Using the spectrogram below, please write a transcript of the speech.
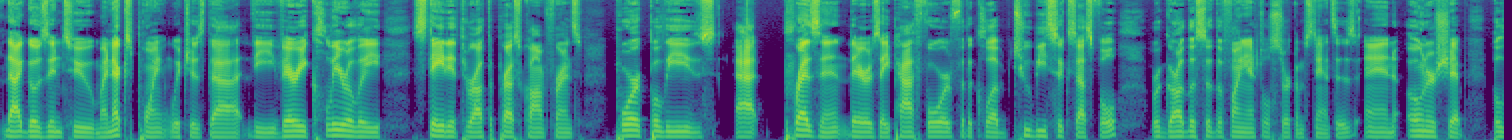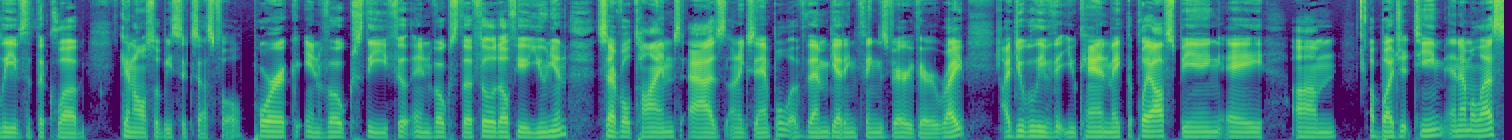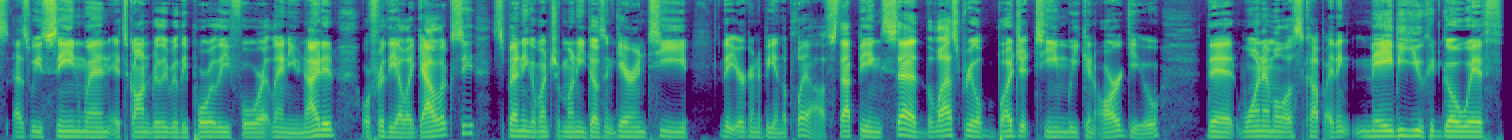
that goes into my next point, which is that the very clearly stated throughout the press conference, Pádraig believes at present there's a path forward for the club to be successful regardless of the financial circumstances and ownership believes that the club can also be successful. Pádraig invokes the invokes the Philadelphia Union several times as an example of them getting things very very right. I do believe that you can make the playoffs being a um, a budget team in MLS, as we've seen when it's gone really, really poorly for Atlanta United or for the LA Galaxy. Spending a bunch of money doesn't guarantee that you're going to be in the playoffs. That being said, the last real budget team we can argue that won MLS Cup, I think maybe you could go with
